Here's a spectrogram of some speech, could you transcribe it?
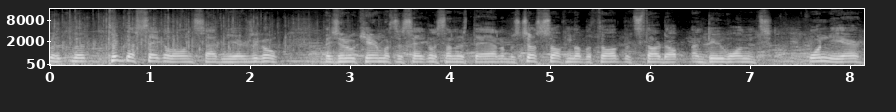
we, we took this cycle on seven years ago. As you know, Kieran was a cyclist on his day, and it was just something that we thought would start up and do once one year,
